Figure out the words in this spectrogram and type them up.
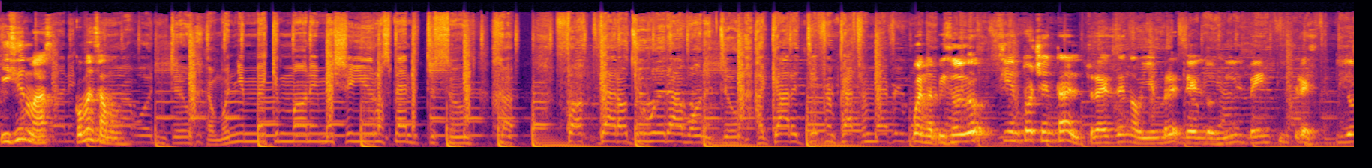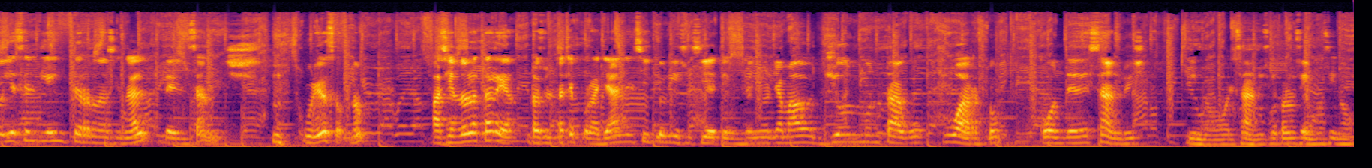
Y sin más, comenzamos. Bueno, episodio 180 del 3 de noviembre del 2023 y hoy es el Día Internacional del Sándwich. Curioso, ¿no? Haciendo la tarea, resulta que por allá en el siglo XVII un señor llamado John Montagu IV, conde de Sandwich, y no el Sandwich que conocemos, sino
